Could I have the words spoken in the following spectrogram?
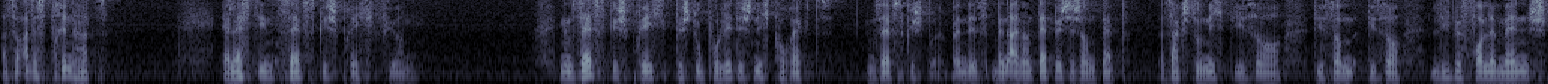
also alles drin hat, er lässt ihn Selbstgespräch führen. In einem Selbstgespräch bist du politisch nicht korrekt. Im Selbstgespräch, wenn, das, wenn einer ein Depp ist, ist er ein Depp. Da sagst du nicht, dieser, dieser, dieser liebevolle Mensch,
